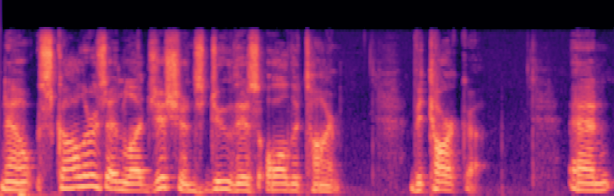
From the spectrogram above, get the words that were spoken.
Now, scholars and logicians do this all the time, vitarka, and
